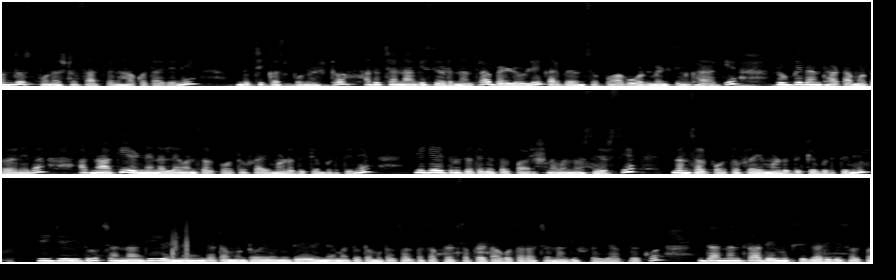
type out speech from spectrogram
ಒಂದು ಸ್ಪೂನಷ್ಟು ಸಾಸಿವೆನ ಹಾಕೋತಾ ಇದ್ದೀನಿ. ಒಂದು ಚಿಕ್ಕ ಸ್ಪೂನಷ್ಟು. ಅದು ಚೆನ್ನಾಗಿ ಸಿಡಿದ ನಂತರ ಬೆಳ್ಳುಳ್ಳಿ, ಕರಿಬೇವಿನ ಸೊಪ್ಪು ಹಾಗೂ ಒಣಮೆಣ್ಸಿನ್ಕಾಯಿ ಹಾಕಿ ರುಬ್ಬಿದಂತಹ ಟೊಮೊಟೊ ಏನಿದೆ ಅದನ್ನ ಹಾಕಿ ಎಣ್ಣೆನಲ್ಲೇ ಒಂದು ಸ್ವಲ್ಪ ಹೊತ್ತು ಫ್ರೈ ಮಾಡೋದಕ್ಕೆ ಬಿಡ್ತೀನಿ. ಹೀಗೆ ಇದ್ರ ಜೊತೆಗೆ ಸ್ವಲ್ಪ ಅರಿಶಿನವನ್ನು ಸೇರಿಸಿ ನಾನು ಸ್ವಲ್ಪ ಹೊತ್ತು ಫ್ರೈ ಮಾಡೋದಕ್ಕೆ ಬಿಡ್ತೀನಿ. ಹೀಗೆ ಇದು ಚೆನ್ನಾಗಿ ಎಣ್ಣೆಯಿಂದ ಟೊಮೊಟೊ ಏನಿದೆ, ಎಣ್ಣೆ ಮತ್ತು ಟೊಮೊಟೊ ಸ್ವಲ್ಪ ಸಪ್ರೇಟ್ ಸಪ್ರೇಟ್ ಆಗೋ ಥರ ಚೆನ್ನಾಗಿ ಫ್ರೈ ಆಗಬೇಕು. ಇದಾದ ನಂತರ ಅದೇ ಮಿಕ್ಸಿ ಜಾರಿಗೆ ಸ್ವಲ್ಪ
